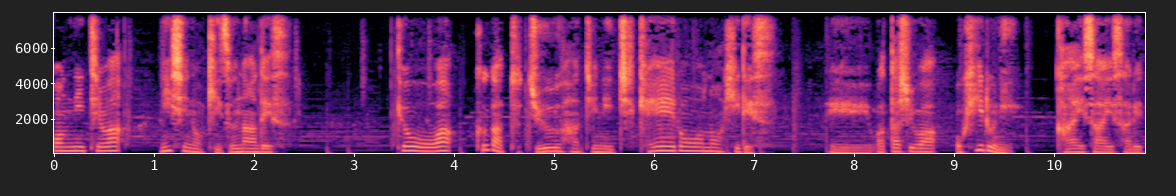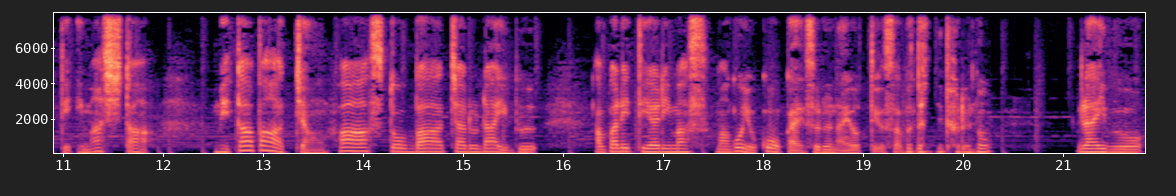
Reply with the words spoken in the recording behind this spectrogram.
こんにちは、西野絆です。今日は9月18日敬老の日です。えー私はお昼に開催されていました、メタばあちゃんファーストバーチャルライブ、暴れてやります。孫よ後悔するなよっていうサブタイトルの ライブを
